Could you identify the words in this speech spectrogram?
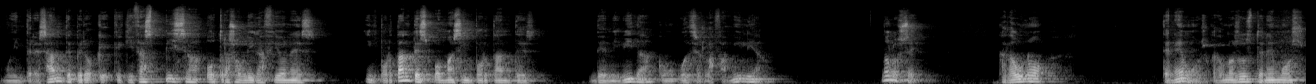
muy interesante, pero que, quizás pisa otras obligaciones importantes o más importantes de mi vida, como puede ser la familia. No lo sé. Cada uno tenemos, cada uno de nosotros tenemos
